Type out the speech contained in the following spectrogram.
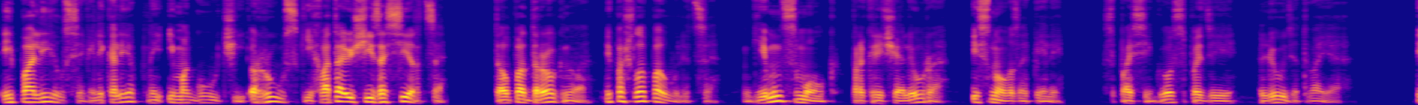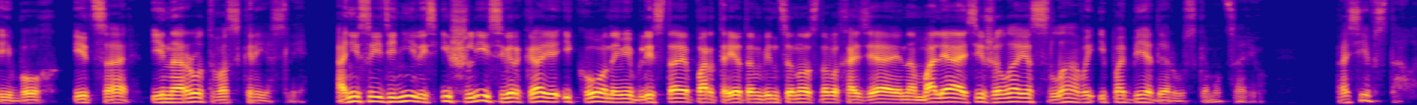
и полился великолепный и могучий, русский, хватающий за сердце. Толпа дрогнула и пошла по улице. Гимн смолк, прокричали «Ура!» и снова запели «Спаси, Господи, людя Твоя». И Бог, и царь, и народ воскресли. Они соединились и шли, сверкая иконами, блистая портретом венценосного хозяина, молясь и желая славы и победы русскому царю. Россия встала.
